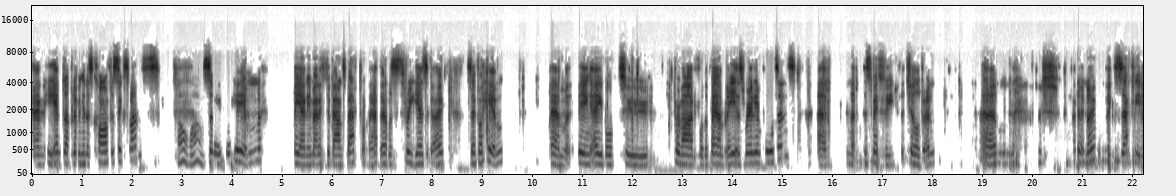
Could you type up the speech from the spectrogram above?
and he ended up living in his car for six months. Oh wow! So for him, yeah, he managed to bounce back from that. That was three years ago. So for him, um, being able to provide for the family is really important, um, especially the children. Um, I don't know exactly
